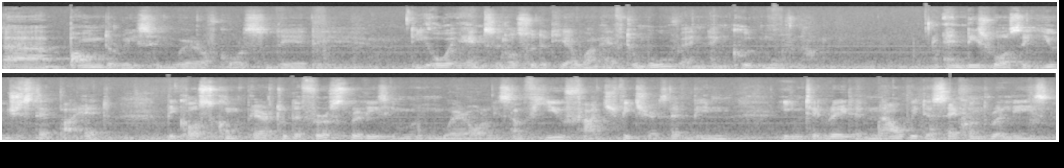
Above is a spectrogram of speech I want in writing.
uh, boundaries in where, of course, the, the the OEMs and also the tier one have to move and, and could move now. And this was a huge step ahead because compared to the first release, where only some few features have been integrated, now with the second release,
